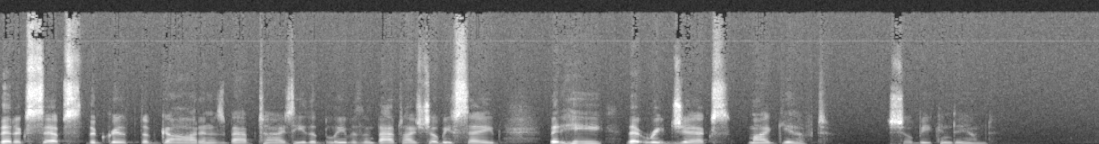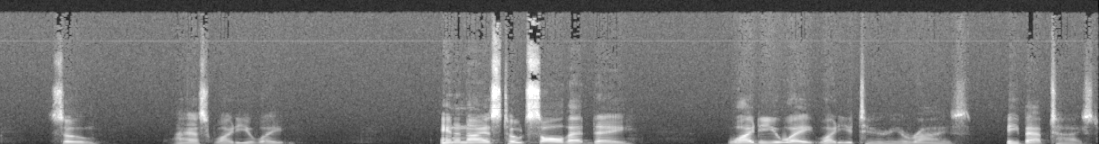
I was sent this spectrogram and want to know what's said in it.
that accepts the gift of God and is baptized, he that believeth and baptized shall be saved. But he that rejects my gift shall be condemned. So I ask, why do you wait? Ananias told Saul that day, Why do you wait? Why do you tarry? Arise, be baptized,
